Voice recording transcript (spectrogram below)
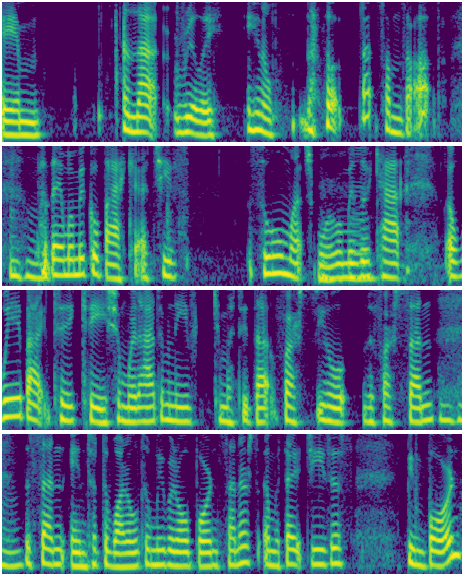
Um, and that really, you know, I thought that sums it up. Mm-hmm. But then when we go back, it achieves so much more when we look at a way back to creation where Adam and Eve committed that first, you know, the first sin. The sin entered the world and we were all born sinners. And without Jesus being born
